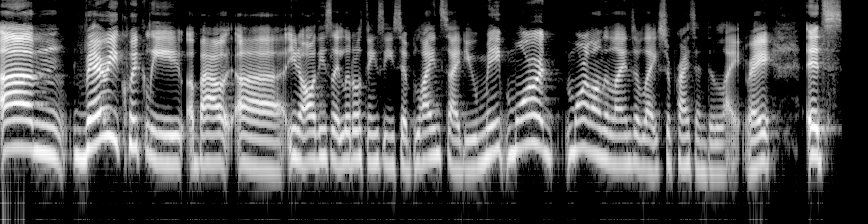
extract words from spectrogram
um, very quickly about uh, you know, all these like little things that you said blindside you. May- more more along the lines of like surprise and delight, right? It's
